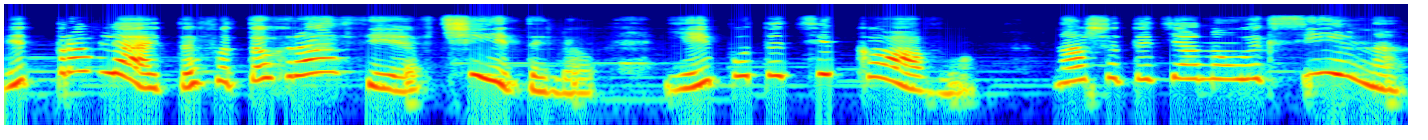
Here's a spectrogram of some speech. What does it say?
відправляйте фотографії вчителю, їй буде цікаво. Наша Тетяна Олексіївна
